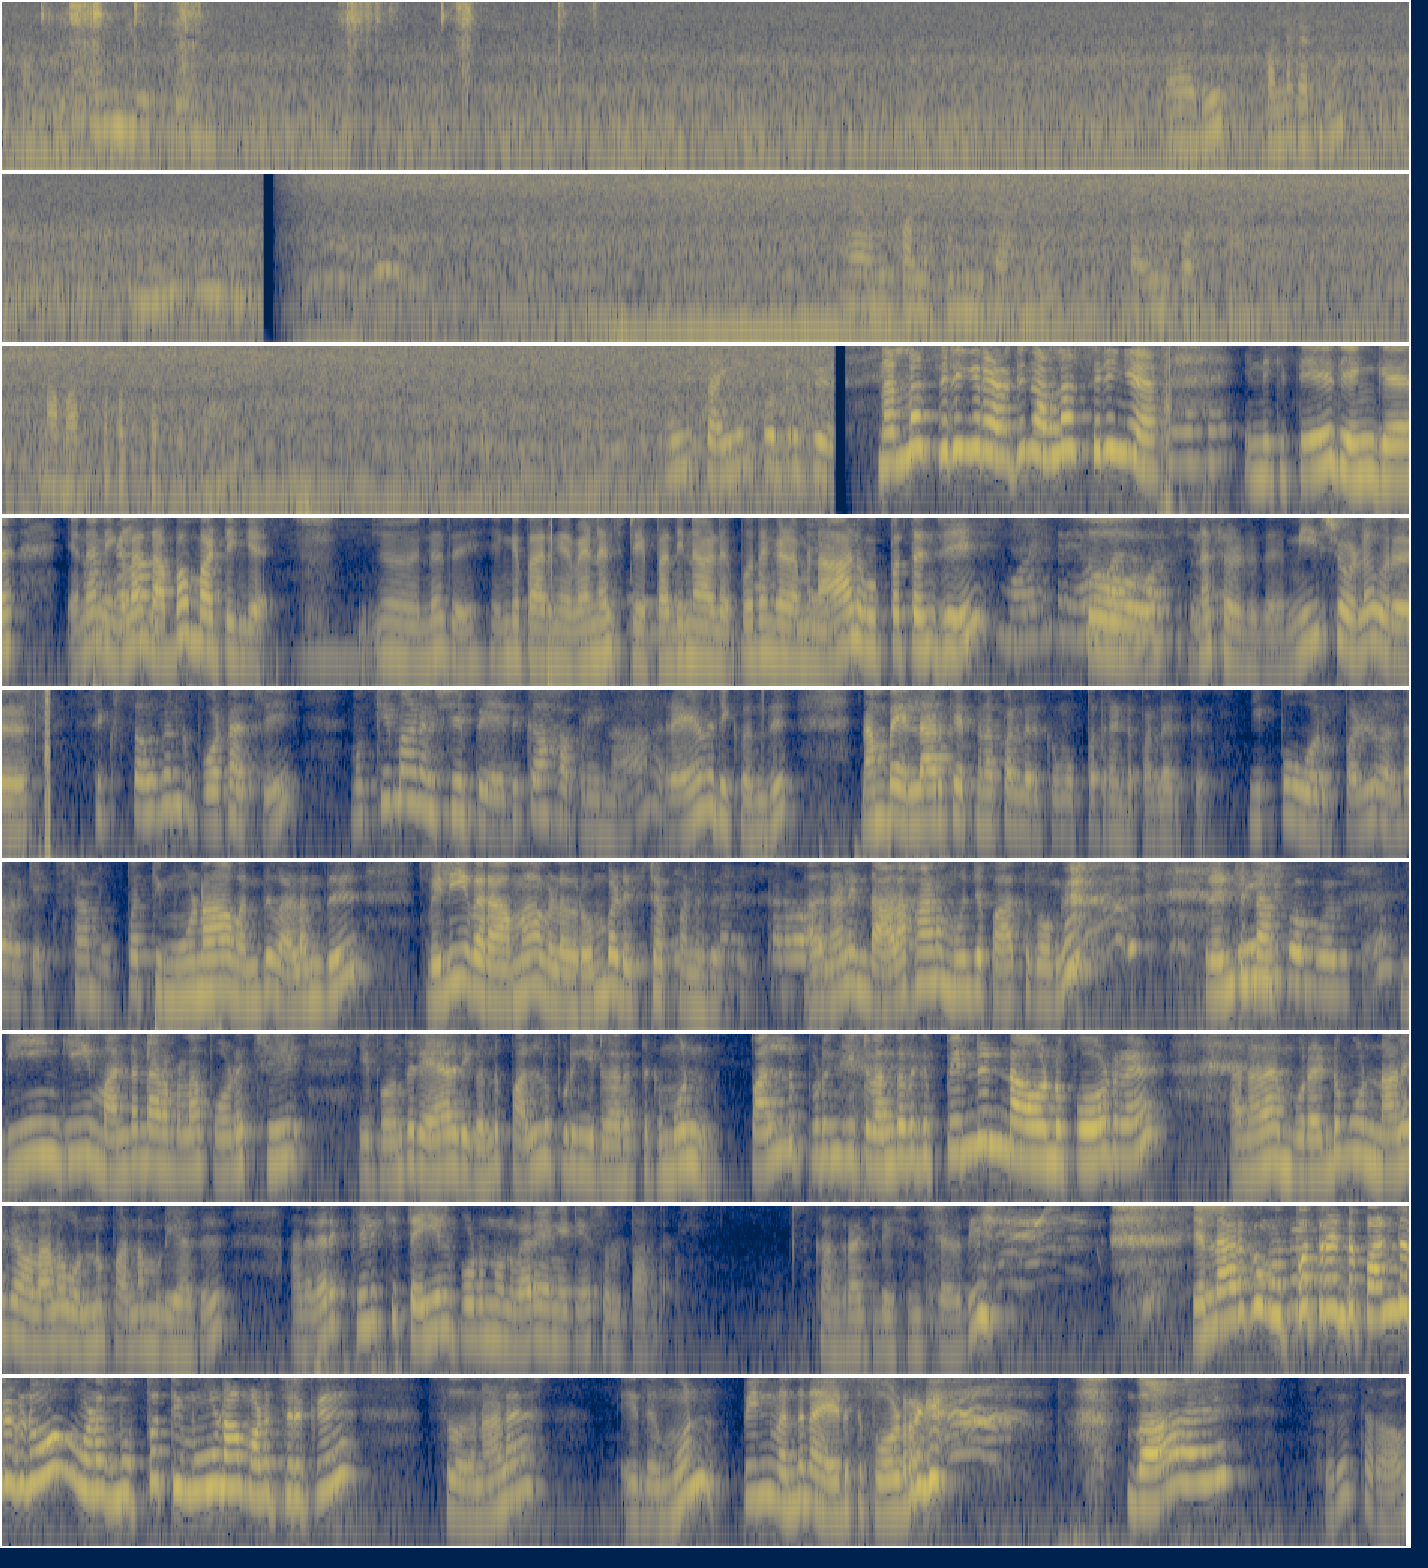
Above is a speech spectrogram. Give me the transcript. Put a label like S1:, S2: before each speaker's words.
S1: மீதி பல்லை புடுங்கி விட்டேன் அதாவது பல்ல கட்டணும் வந்து பல்ல புடுங்கிட்டாங்க தையல் போட்டுருக்காங்க நான் வருத்தப்பட்டுக்கிட்டு இருக்கேன்
S2: தையல் போட்டிருக்கு.
S1: நல்லா சிரிங்கிற அது நல்லா சிரிங்க. இன்னைக்கு தேதி எங்க? ஏன்னா நீங்களாம் நம்ப மாட்டீங்க. என்னது? எங்க பாருங்க வெனஸ்டே பதினாலு புதன்கிழமை நாலு முப்பத்தஞ்சு. ஸோ என்ன சொல்றது? மீஷோவில் ஒரு சிக்ஸ் தௌசண்ட்க்கு போட்டாச்சு. முக்கியமான விஷயம் இப்போ எதுக்காக அப்படின்னா ரேவதிக்கு வந்து நம்ம எல்லாருக்கும் எத்தனை பல் இருக்குது முப்பத்தி ரெண்டு பல் இருக்குது இப்போ ஒரு பல் வந்து அவளுக்கு எக்ஸ்ட்ரா முப்பத்தி மூணாக வந்து வளர்ந்து வெளியே வராமல் அவளை ரொம்ப டிஸ்டர்ப் பண்ணுது. அதனால இந்த அழகான மூஞ்ச பார்த்துக்கோங்க ரெண்டு நாள். வீங்கி மண்டை நரம்பெல்லாம் புடைச்சி இப்போ வந்து ரேவதிக்கு வந்து பல்லு பிடுங்கிட்டு வரதுக்கு முன் பல்லு பிடுங்கிட்டு வந்ததுக்கு பின்னுன்னு நான் ஒன்று போடுறேன். அதனால் ரெண்டு மூணு நாளைக்கு அவளால் ஒன்றும் பண்ண முடியாது. அதை வேற கிழிச்சு தையல் போடணும்னு வேற எங்கிட்டயே சொல்லிட்டாங்க. கங்க்ராச்சுலேஷன்ஸ் ரேவதி. எல்லாருக்கும் முப்பத்தி ரெண்டு பல் இருக்கணும். உனக்கு முப்பத்தி மூணா முளைச்சிருக்கு. ஸோ அதனால் இது முன் பின் வந்து நான் எடுத்து போடுறேங்க. பாய் சுரிதராவ்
